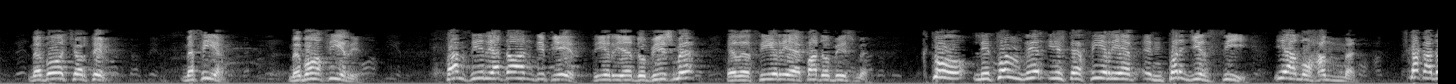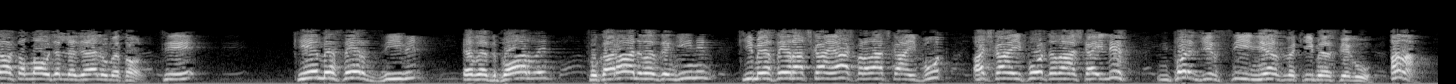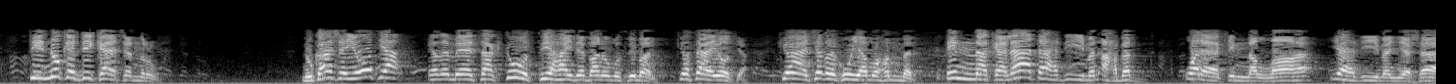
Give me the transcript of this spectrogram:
me bo qortim, me thirrë, me bo thirrje. Thamë thirrja a në dy pjesë, thirrje e dobishme edhe thirrje e padobishme. Këtu li tundhire ishte thirrje në përgjithësi, ja Muhammed. Shka ka dashtë Allahu Xhelle Xhelaluhu me thonë? Ti, ki me thirrë zivin edhe të bardhin, fukaran edhe zenginin, ki me thirrë atë shka i ashpër edhe atë shka i butë, atë shka i fortë edhe atë shka i ligshtë, në përgjithësi njerëzve ki me spjegu. Ama, ti nuk e di kë e qet në rrugë. Nuk a kjo e jotja edhe me e caktu ti hajde banu musliman. Kjo s'a e jotja. Kjo e tjetërkuj ja Muhammed. Inneke la tehdi men ahbebte, walakinnallahe jehdi men jesha.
